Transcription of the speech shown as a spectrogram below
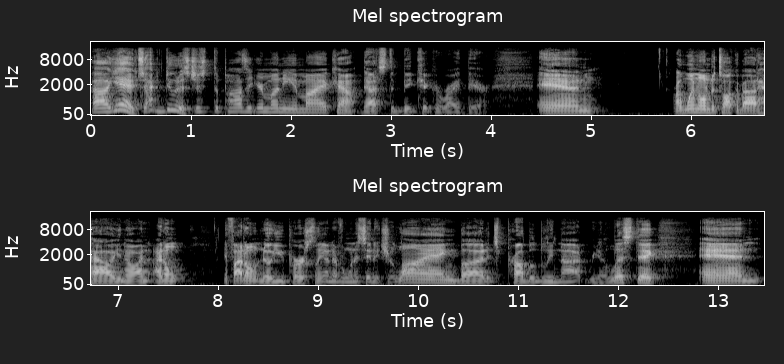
Uh, yeah, can do this. Just deposit your money in my account. That's the big kicker right there. And I went on to talk about how, you know, I, I don't, if I don't know you personally, I never want to say that you're lying, but it's probably not realistic. And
